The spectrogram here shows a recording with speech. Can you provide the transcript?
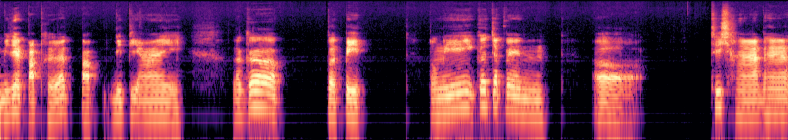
ไม่ใช่ปรับเฮิร์ตปรับ DPI แล้วก็เปิดปิด ตรงนี้ก็จะเป็น เอ่อ ที่ชาร์จนะฮะ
